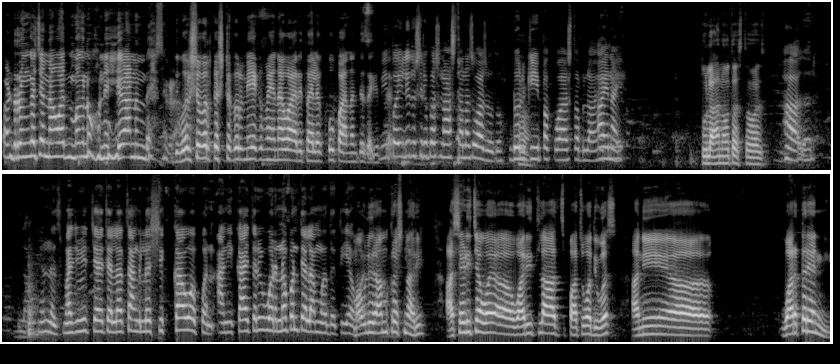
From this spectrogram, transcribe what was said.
पांडुरंगाच्या नावात मग्न होणे हे आनंद आहे सगळा. वर्षभर कष्ट करून एक महिना वारीत आल्या खूप आनंद मी घेतला. पहिली दुसरी पासून असतानाच वाजवतो. ढोलकी पकवास तबला आहे नाही. तू लहान होतास तेव्हा हा झालं. म्हणूनच माझी विचार आहे त्याला चांगलं शिकावं पण आणि काहीतरी वर्ण पण त्याला मदत यावं. माऊली रामकृष्ण हरी आषाढीच्या वा- वारीतला आज पाचवा दिवस आणि अ, वारकऱ्यांनी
